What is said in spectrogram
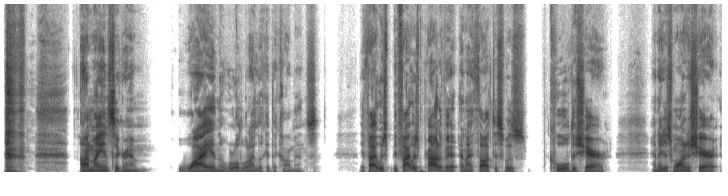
on my Instagram, why in the world would I look at the comments? If I was if I was proud of it and I thought this was cool to share and I just wanted to share it,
